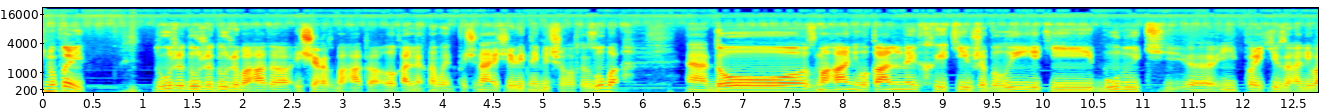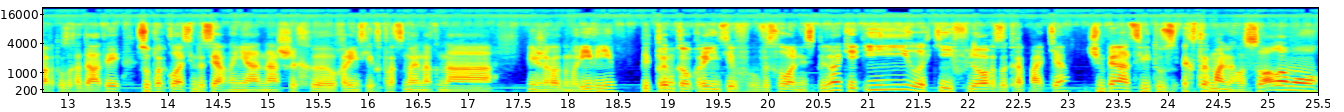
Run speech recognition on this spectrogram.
Ну, привіт. Дуже, дуже, дуже багато і ще раз багато локальних новин, починаючи від найбільшого тризуба е, до змагань локальних, які вже були, які будуть, е, і про які взагалі варто згадати. Суперкласні досягнення наших е, українських спортсменок на міжнародному рівні. Підтримка українців в веслувальній спільноті і легкий фльор Закарпаття, чемпіонат світу з екстремального слалому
